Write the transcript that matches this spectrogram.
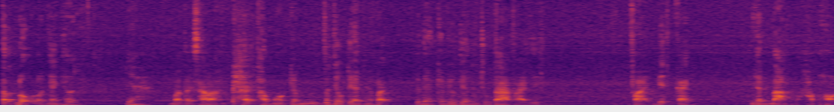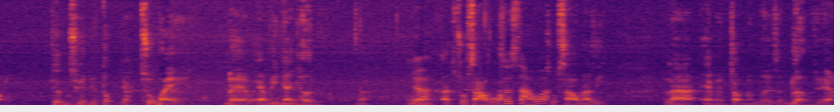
tốc độ nó nhanh hơn. Dạ. Mà tại sao là hệ thống họ kiếm rất nhiều tiền như vậy. Thì để kiếm nhiều tiền thì chúng ta phải gì? Phải biết cách nhân bản học hỏi thường xuyên liên tục nhé số 7 để em đi nhanh hơn. À, Dạ. À, số 6 đúng không Số 6 ạ. Số 6 là gì? Là em phải chọn một người dẫn đường cho em.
